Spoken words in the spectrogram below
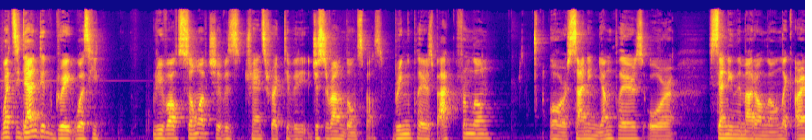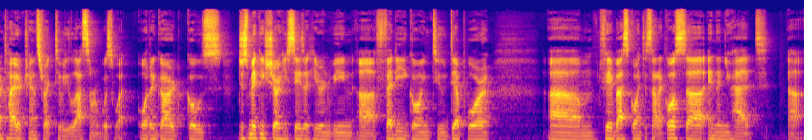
What Zidane did great was he revolved so much of his transfer activity just around loan spells, bringing players back from loan, or signing young players, or sending them out on loan. Like our entire transfer activity last summer was what Odegaard goes, just making sure he stays at Heerenveen. Uh, Fede going to Depor, um, Febas going to Zaragoza, and then you had uh,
